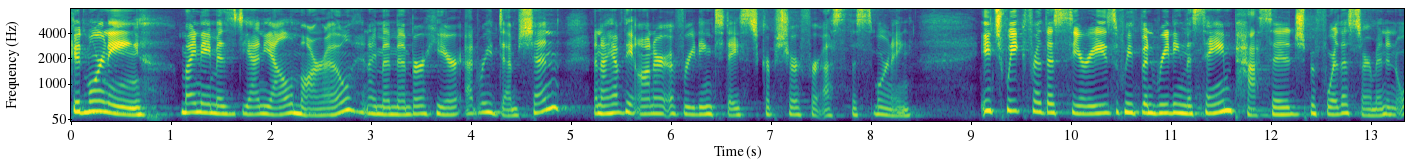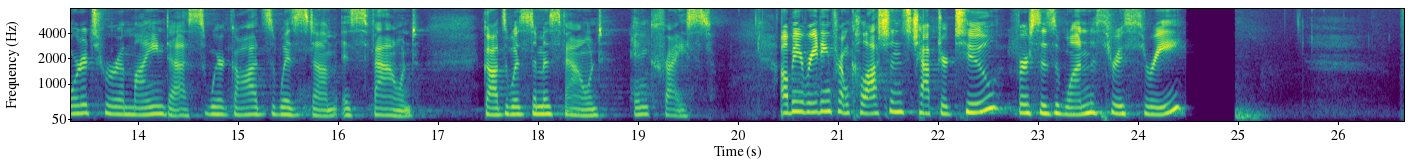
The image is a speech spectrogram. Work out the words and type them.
Good morning. My name is Danielle Morrow, and I'm a member here at Redemption, and I have the honor of reading today's scripture for us this morning. Each week for this series, we've been reading the same passage before the sermon in order to remind us where God's wisdom is found. God's wisdom is found in Christ. I'll be reading from Colossians chapter 2, verses 1 through 3.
